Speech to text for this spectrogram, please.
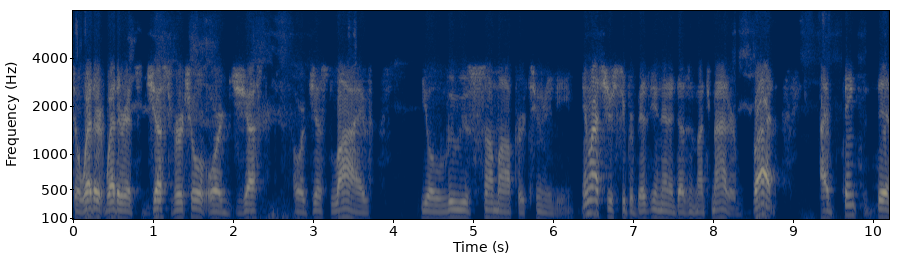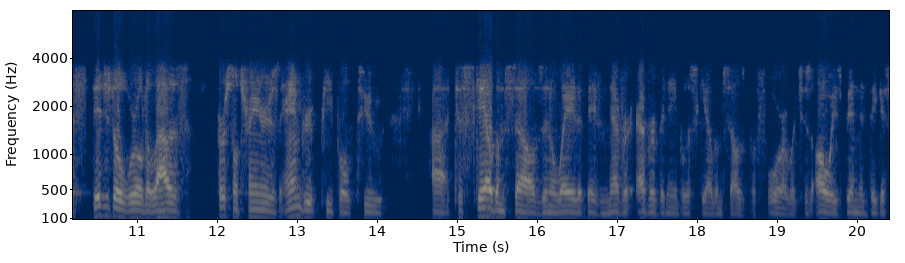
so whether whether it's just virtual or just or just live, you'll lose some opportunity unless you're super busy, and then it doesn't much matter. But I think this digital world allows personal trainers and group people to uh, to scale themselves in a way that they've never ever been able to scale themselves before, which has always been the biggest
